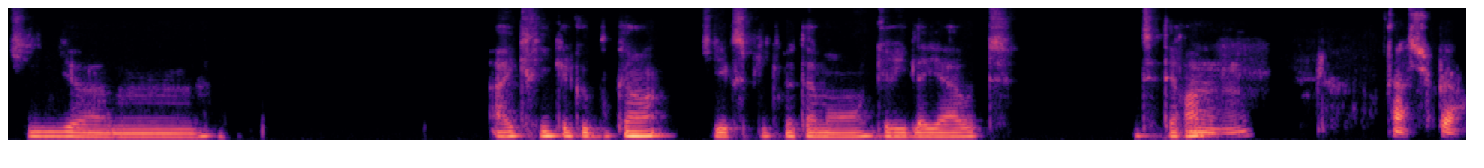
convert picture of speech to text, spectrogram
qui a écrit quelques bouquins qui expliquent notamment grid layout, etc. Mhm. Ah, super.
